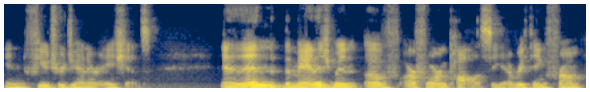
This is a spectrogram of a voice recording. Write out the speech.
in future generations. And then the management of our foreign policy, everything from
